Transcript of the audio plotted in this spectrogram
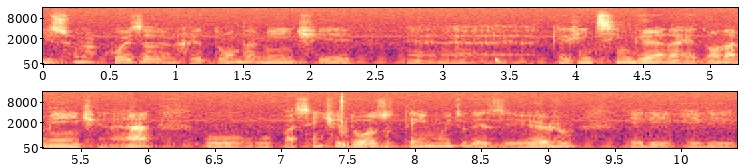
isso é uma coisa redondamente. É, que a gente se engana redondamente. Né? O, o paciente idoso tem muito desejo, ele, ele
